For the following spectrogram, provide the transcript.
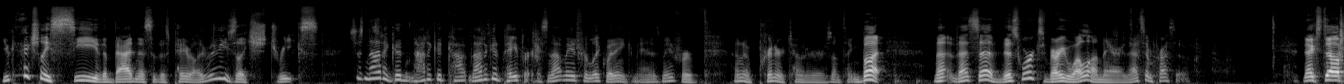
You can actually see the badness of this paper. Like, look at these like streaks. It's just not a good, not a good, cop not a good paper. It's not made for liquid ink, man. It's made for I don't know, printer toner or something. But that, said, this works very well on there, and that's impressive. Next up,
